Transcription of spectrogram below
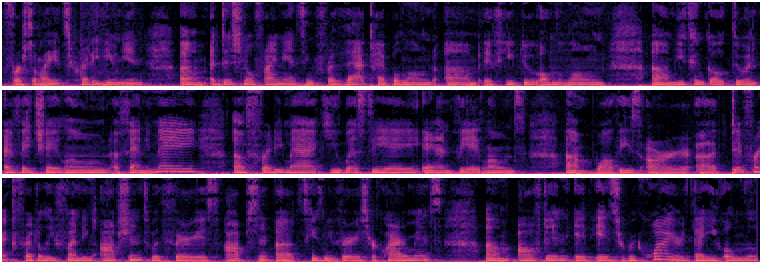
First Alliance Credit Union. additional financing for that type of loan, if you do own the loan, you can go through an FHA loan, a Fannie Mae, a Freddie Mac, USDA, and VA loans. Um, while these are uh, different federally funding options with various option, uh, excuse me, various requirements, um, often it is required that you the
